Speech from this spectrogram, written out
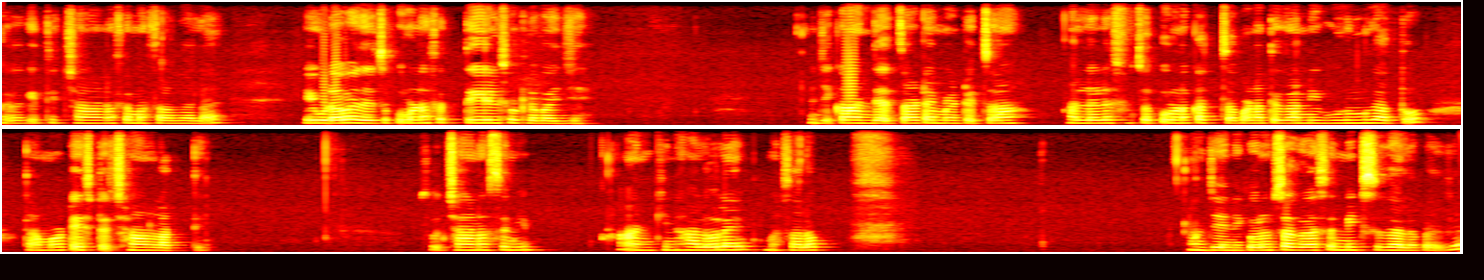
बघा किती छान असा मसाला झाला आहे एवढा भाजायचं पूर्ण असं तेल सुटलं पाहिजे. म्हणजे कांद्याचा टमॅटोचा आलं लसूणचा पूर्ण कच्चापणा त्याचा निघून जातो. त्यामुळे टेस्ट छान लागते. सो छान असं मी आणखीन हलवलं आहे मसाला. जेणेकरून सगळं असं मिक्स झालं पाहिजे.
